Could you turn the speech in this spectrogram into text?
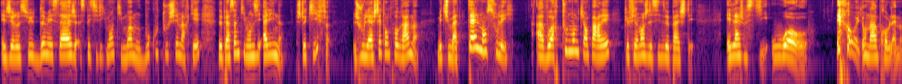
Et j'ai reçu deux messages spécifiquement qui, moi, m'ont beaucoup touché, marqué, de personnes qui m'ont dit Aline, je te kiffe, je voulais acheter ton programme, mais tu m'as tellement saoulé à voir tout le monde qui en parlait que finalement, j'ai décidé de ne pas acheter. Et là, je me suis dit Wow, en a un problème.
